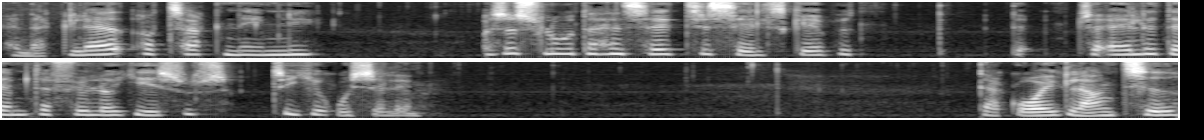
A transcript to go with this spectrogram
Han er glad og taknemmelig, og så slutter han sig til selskabet til alle dem, der følger Jesus til Jerusalem. Der går ikke lang tid,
